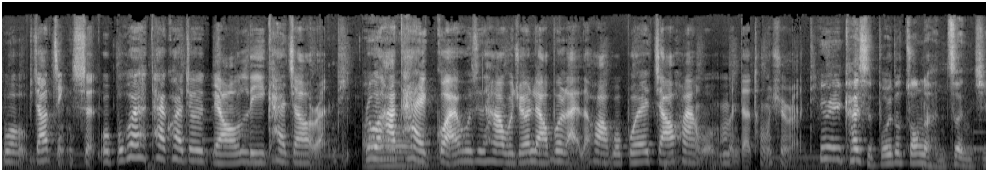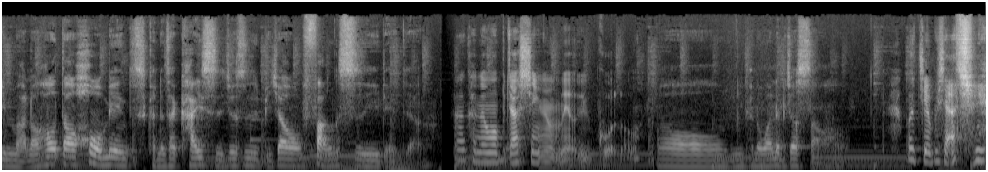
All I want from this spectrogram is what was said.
我比较谨慎，我不会太快就聊离开交友软体。哦如果他太怪，或是他我觉得聊不来的话，我不会交换我们的通讯软体。因为一开始不会都装的很震惊嘛，然后到后面可能才开始就是比较放肆一点这样。那可能我比较幸运，我没有遇过喽，哦，你可能玩的比较少哦，我接不下去。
